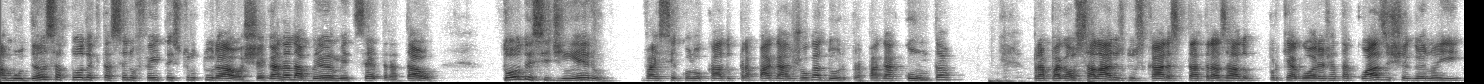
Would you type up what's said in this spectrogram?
a mudança toda que está sendo feita estrutural, a chegada da Brahma, etc., tal, todo esse dinheiro vai ser colocado para pagar jogador, para pagar conta, para pagar os salários dos caras que está atrasado, porque agora já está quase chegando aí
